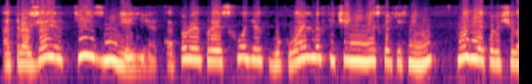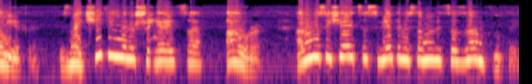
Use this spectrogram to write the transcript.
отражают те изменения, которые происходят буквально в течение нескольких минут в поле этого человека. Значительно расширяется аура. Она насыщается светом и становится замкнутой.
